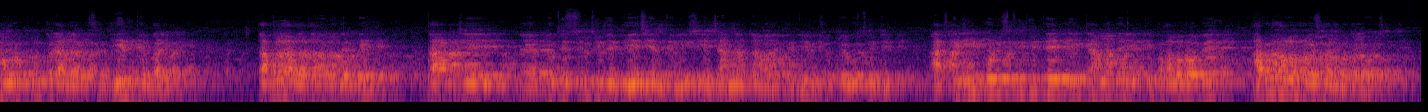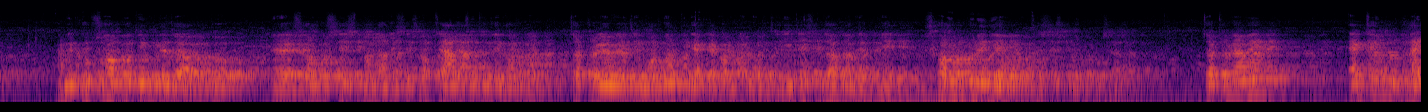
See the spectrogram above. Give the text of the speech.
সংরক্ষণ করে আল্লাহর কাছে দিয়ে দিতে পারি তাহলে আল্লাহ তাআলা আমাদেরকে তার যে প্রতিশ্রুতি যে দিয়েছেন তিনি, সেই জান্নাতটা আমাদেরকে দিবেন। সুপ্রিয় উপস্থিতি। আজকের এই পরিস্থিতিতে এইটা আমাদের একটু ভালোভাবে, আরও ভালোভাবে স্মরণ করা উচিত। আমি খুব সম্প্রতি ঘুরে যাওয়া গত সর্বশেষ বাংলাদেশের সবচেয়ে আলোচিত যে ঘটনা, চট্টগ্রামের যে মর্মান্তিক একটা ঘটনা ঘটেছে এটা শুধু আপনাদেরকে স্মরণ করে দিয়ে আমার কথা শেষ করব। চট্টগ্রামে একজন ভাই,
